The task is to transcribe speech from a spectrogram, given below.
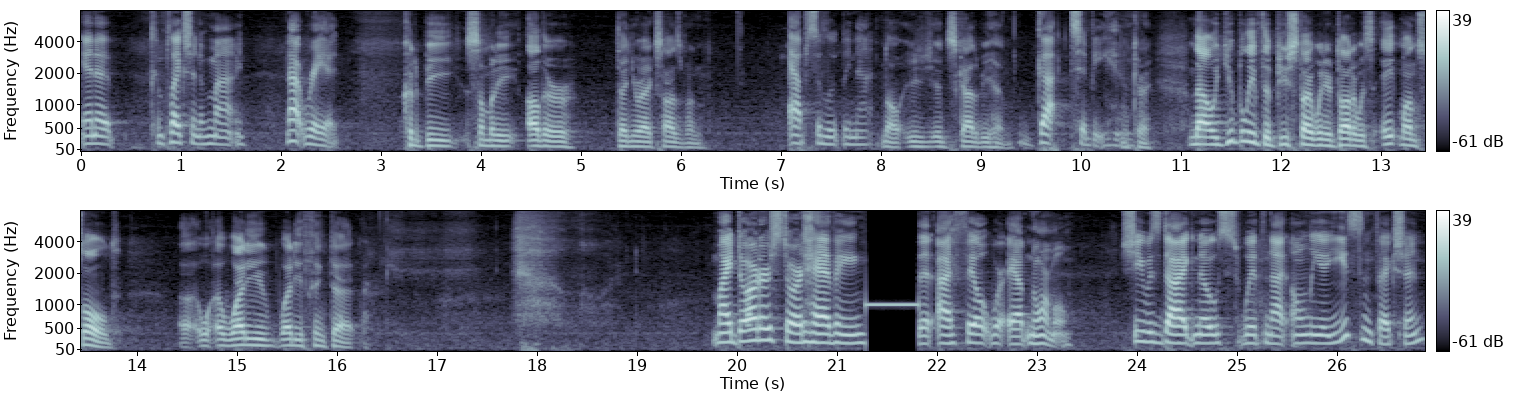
and a complexion of mine, not red. Could it be somebody other than your ex-husband? Absolutely not. No, it's got to be him. Got to be him. Okay. Now, you believe the abuse started when your daughter was eight months old. Uh, uh why do you Why do you think that? My daughter started having that I felt were abnormal. She was diagnosed with not only a yeast infection,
